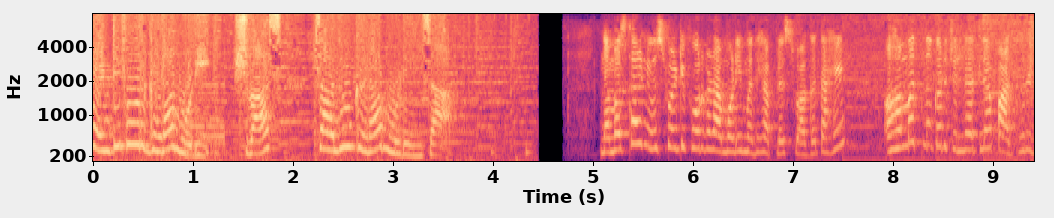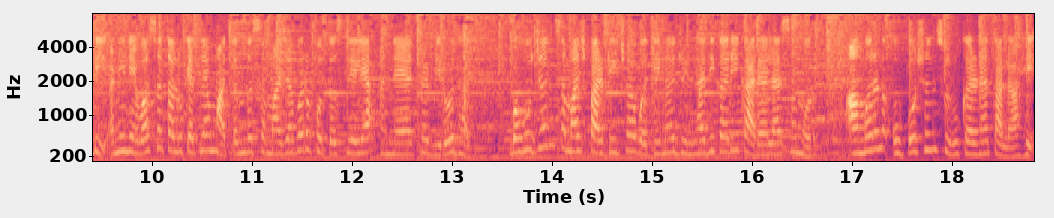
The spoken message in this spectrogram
ट्वेंटी फोर घडामोडी. श्वास चालू घडामोडींचा. नमस्कार न्यूज ट्वेंटी फोर घडामोडीमध्ये आपलं स्वागत आहे. अहमदनगर जिल्ह्यातल्या पाथर्डी आणि नेवासा तालुक्यातल्या मातंग समाजावर होत असलेल्या अन्यायाच्या विरोधात बहुजन समाज पार्टीच्या वतीनं जिल्हाधिकारी कार्यालयासमोर आमरण उपोषण सुरू करण्यात आलं आहे.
